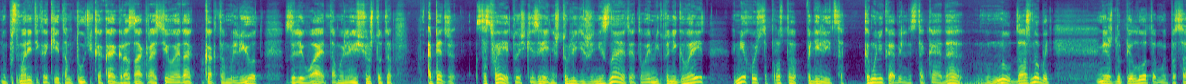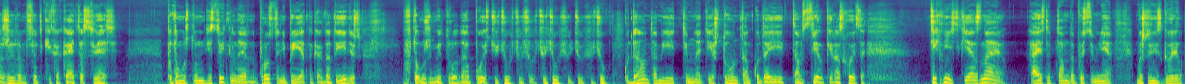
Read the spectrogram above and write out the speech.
Ну, посмотрите, какие там тучи, какая гроза красивая, да, как там льет, заливает там или еще что-то. Опять же, со своей точки зрения, что люди же не знают этого, им никто не говорит, мне хочется просто поделиться. Коммуникабельность такая, да, ну, должно быть между пилотом и пассажиром все-таки какая-то связь. Потому что, ну, действительно, наверное, просто неприятно, когда ты едешь в том же метро, да, поезд чучук, чучук, чучук, чучук, чучук. Куда он там едет в темноте? Что он там куда едет? Там стрелки расходятся. Технически я знаю. А если бы там, допустим, мне машинист говорил,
